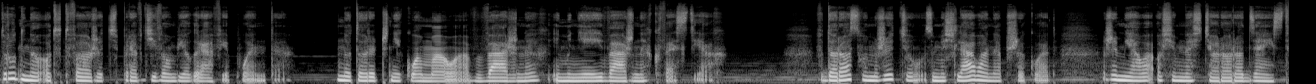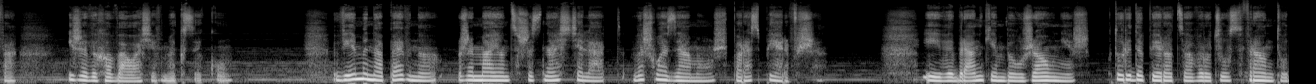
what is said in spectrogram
Trudno odtworzyć prawdziwą biografię Puente. Notorycznie kłamała w ważnych i mniej ważnych kwestiach. W dorosłym życiu zmyślała na przykład, że miała osiemnaścioro rodzeństwa i że wychowała się w Meksyku. Wiemy na pewno, że mając 16 lat wyszła za mąż po raz pierwszy. Jej wybrankiem był żołnierz, który dopiero co wrócił z frontu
